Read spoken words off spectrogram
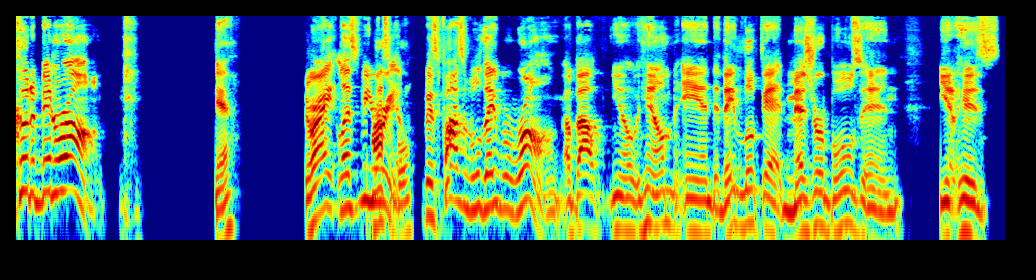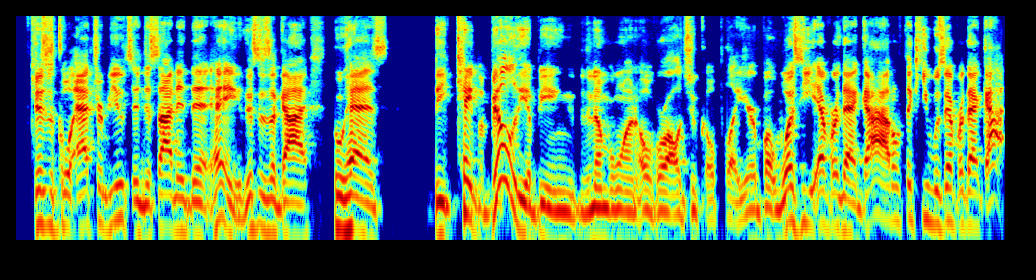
could have been wrong. Yeah. Right? Let's be Possible. real. It's possible they were wrong about, you know, him and they looked at measurables and, you know, his physical attributes and decided that, hey, this is a guy who has the capability of being the number one overall JUCO player, but was he ever that guy? I don't think he was ever that guy.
